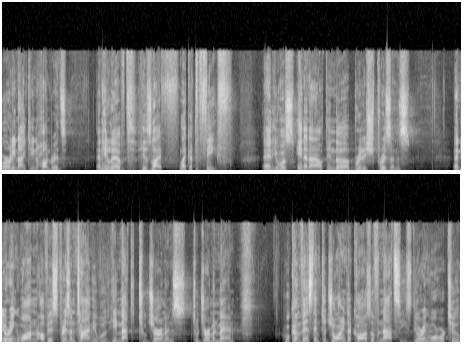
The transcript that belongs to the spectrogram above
early 1900s, and he lived his life like a thief. And he was in and out in the British prisons. And during one of his prison time, he, he met two Germans, two German men, who convinced him to join the cause of Nazis during World War II.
